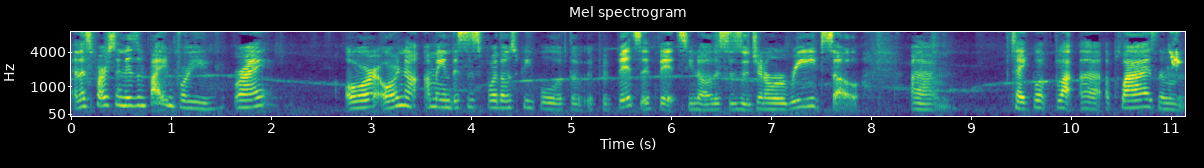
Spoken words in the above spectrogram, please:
And this person isn't fighting for you right? Or or not. I mean this is for those people. If the if it fits it fits. You know this is a general read. So um take what fly, uh, applies and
